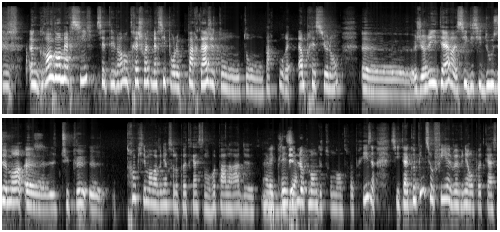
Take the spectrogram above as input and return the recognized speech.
Un grand, grand merci. C'était vraiment très chouette. Merci pour le partage. Ton, ton parcours est impressionnant. Euh, je réitère, si d'ici 12 mois, euh, tu peux euh, tranquillement revenir sur le podcast, on reparlera de, Avec du plaisir. développement de ton entreprise. Si ta copine Sophie, elle veut venir au podcast,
